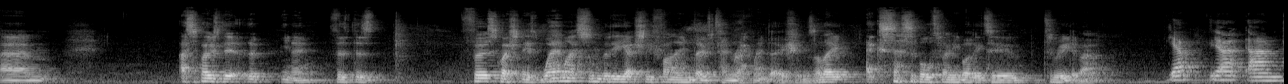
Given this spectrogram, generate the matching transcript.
um, I suppose the, the you know, the, the first question is where might somebody actually find those 10 recommendations? Are they accessible to anybody to, to read about? Yeah, yeah. Um,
